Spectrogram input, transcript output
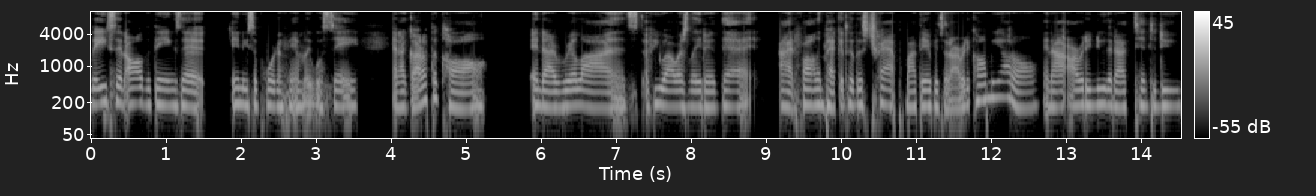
they said all the things that any supportive family will say. And I got off the call and I realized a few hours later that I had fallen back into this trap my therapist had already called me out on. And I already knew that I tend to do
